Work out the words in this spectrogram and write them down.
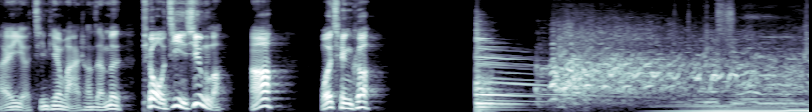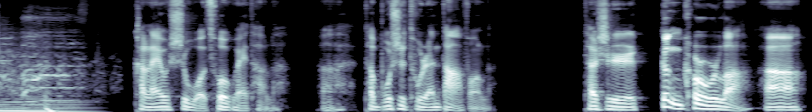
哎呀，今天晚上咱们跳尽兴了啊！我请客。”看来是我错怪他了啊！他不是突然大方了，他是更抠了啊！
